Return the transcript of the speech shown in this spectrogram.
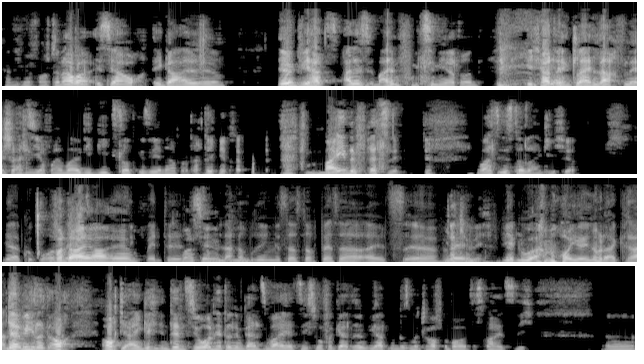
Kann ich mir vorstellen. Aber ist ja auch egal. äh, Irgendwie hat alles im allem funktioniert und ich hatte einen kleinen Lachflash, als ich auf einmal die Geeks dort gesehen habe und dachte mir, meine Fresse, was ist das eigentlich hier? Ja, guck mal, Von daher, äh, Segmente war's ja zum Lachen irgendwie- bringen, ist das doch besser, als äh, wenn wir nur am Heulen oder krank Ja, wie gesagt, auch, auch die eigentliche Intention hinter dem Ganzen war jetzt nicht so verkehrt. Irgendwie hat man das Match aufgebaut. Das war jetzt nicht äh,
